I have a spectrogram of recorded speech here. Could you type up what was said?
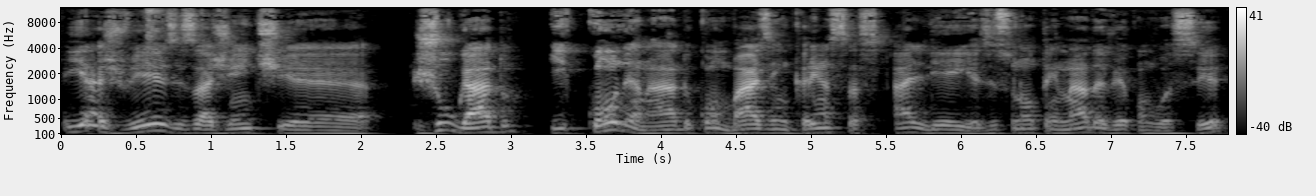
E às vezes a gente é julgado e condenado com base em crenças alheias. Isso não tem nada a ver com você.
